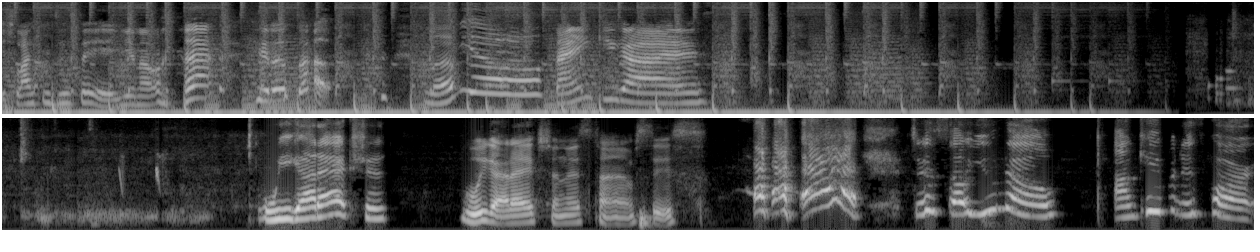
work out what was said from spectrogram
ish, like we just said. You know, hit us up. Love y'all. Thank you, guys. We got action. We got action this time, sis. Just so you know, I'm keeping this part.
